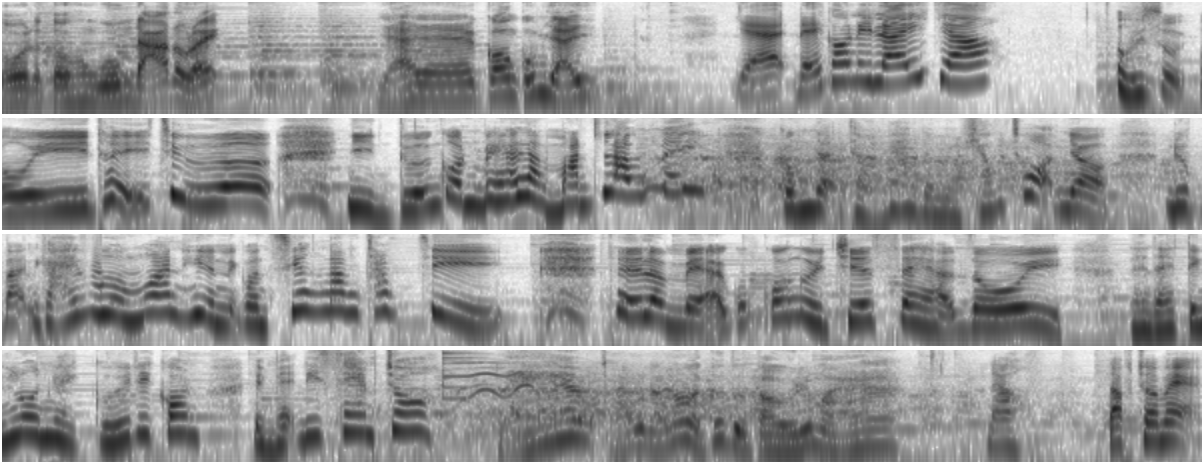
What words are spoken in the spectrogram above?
Tôi là tôi không uống đá đâu đấy. Dạ, dạ con cũng vậy. Dạ để con đi lấy cho Ôi rồi ôi thấy chưa? Nhìn tướng con bé là mắt lắm đấy. Công nhận thằng Nam nhà mình khéo chọn nhở Được bạn gái vừa ngoan hiền lại còn siêng năm chăm chỉ. Thế là mẹ cũng có người chia sẻ rồi. Này này tính luôn ngày cưới đi con Để mẹ đi xem cho. Mẹ Trời đã nói là cứ từ từ đi mà. Nào đọc cho mẹ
